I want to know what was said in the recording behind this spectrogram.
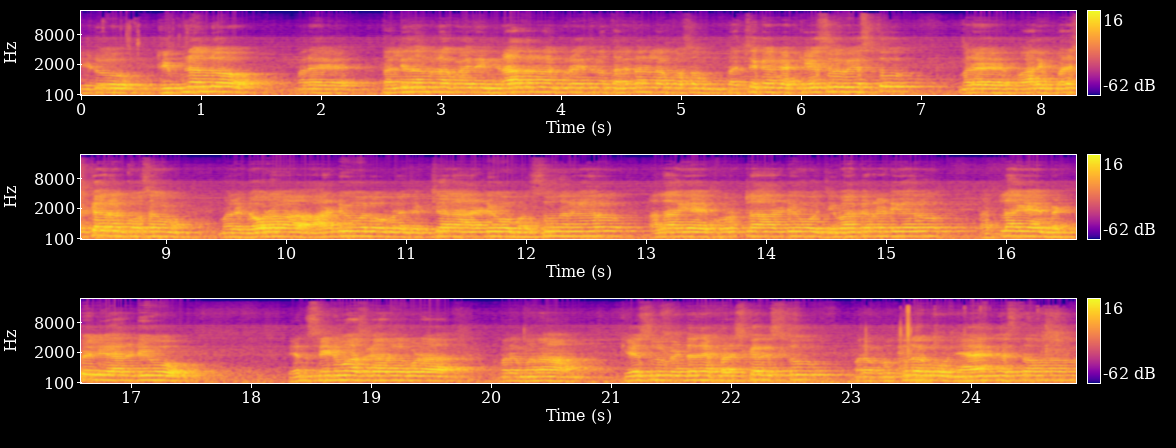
ఇటు ట్రిబ్యునల్లో మరి తల్లిదండ్రులకు అయితే నిరాదరణకు గురవుతున్న తల్లిదండ్రుల కోసం ప్రత్యేకంగా కేసులు వేస్తూ మరి వారి పరిష్కారం కోసం మరి గౌరవ ఆర్డీఓలు మరి జగ్చాల ఆర్డీఓ మధుసూదన్ గారు అలాగే కొరట్ల ఆర్డీఓ దివాకర్ రెడ్డి గారు అట్లాగే మెట్పల్లి ఆర్డీఓ ఎన్ శ్రీనివాస్ గారు కూడా మరి మన కేసులు వెంటనే పరిష్కరిస్తూ మరి వృద్ధులకు న్యాయం చేస్తూ ఉన్నారు.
